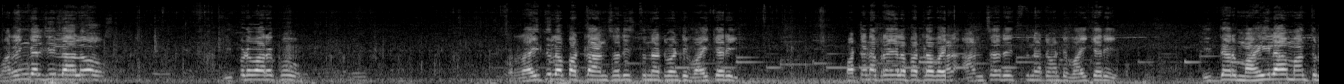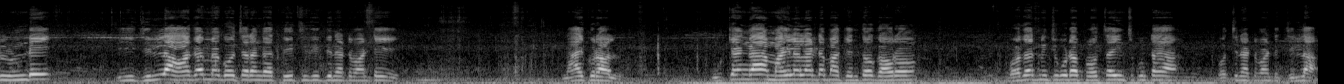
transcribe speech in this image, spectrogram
వరంగల్ జిల్లాలో ఇప్పటి వరకు రైతుల పట్ల అనుసరిస్తున్నటువంటి వైఖరి పట్టణ ప్రజల పట్ల వై- అనుసరిస్తున్నటువంటి వైఖరి. ఇద్దరు మహిళా మంత్రులు ఉండి ఈ జిల్లా ఆగమ్య గోచరంగా తీర్చిదిద్దినటువంటి నాయకురాలు. ముఖ్యంగా మహిళలంటే మాకు ఎంతో గౌరవం. మొదటి నుంచి కూడా ప్రోత్సహించుకుంటా వచ్చినటువంటి జిల్లా.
